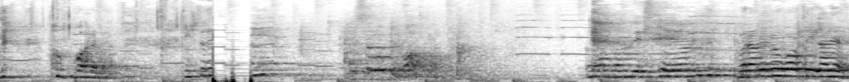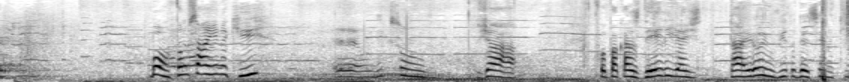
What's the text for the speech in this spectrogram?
Vambora, né? A gente tá gravando descendo. Bora ver meu volta aí, galera. Bom, estamos saindo aqui. É, o Nixon já foi pra casa dele e a gente- tá eu e o Vitor descendo aqui.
